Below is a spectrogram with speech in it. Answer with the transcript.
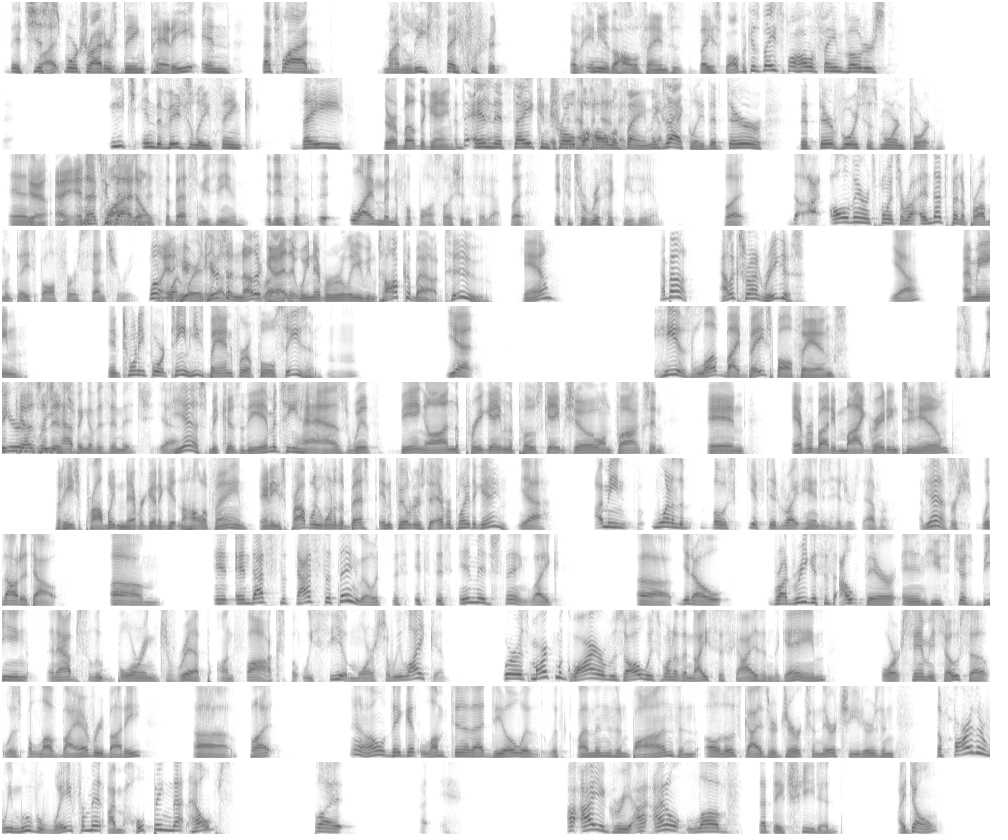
it's just but- sports writers being petty, and that's why I, my least favorite of any of the Hall of Fames is the baseball because baseball Hall of Fame voters each individually think they They're above the game. and Yes. that they control an the Hall of. Fame Yep. exactly that their that their voice is more important. and Yeah, and- and that's too why I bad is don't- it's the best museum. It is the it- uh, well, I haven't been to football, so I shouldn't say that, but it's a terrific museum. But the, I- all of Aaron's points are right, and that's been a problem with baseball for a century. Well, and here- way or the here's other, another guy that we never really even talk about too. Cam, how about Alex Rodriguez? Yeah. I mean, in 2014, he's banned for a full season. Mhm. Yet he is loved by baseball fans. This weird because of this- rehabbing of his image. Yeah. Yes, because of the image he has with being on the pregame and the postgame show on Fox and and everybody migrating to him. But he's probably never going to get in the Hall of Fame, and he's probably one of the best infielders to ever play the game. Yeah. I mean, one of the most gifted right-handed hitters ever. I mean, Yes. for, without a doubt. Um, and and that's the that's the thing though. It's this it's this image thing. Like, uh, you know, Rodriguez is out there and he's just being an absolute boring drip on Fox, but we see him more, so we like him. Whereas Mark McGwire was always one of the nicest guys in the game, or Sammy Sosa was beloved by everybody. Uh, but you know, they get lumped into that deal with with Clemens and Bonds, and oh, those guys are jerks and they're cheaters. And the farther we move away from it, I'm hoping that helps. But uh, I, I agree. I, I don't love that they cheated. I don't.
